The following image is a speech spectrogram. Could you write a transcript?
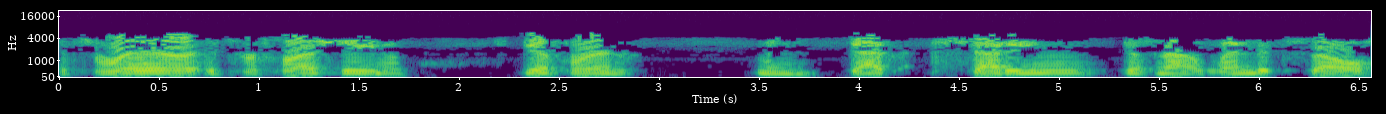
It's rare, it's refreshing, it's different. I mean, that setting does not lend itself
